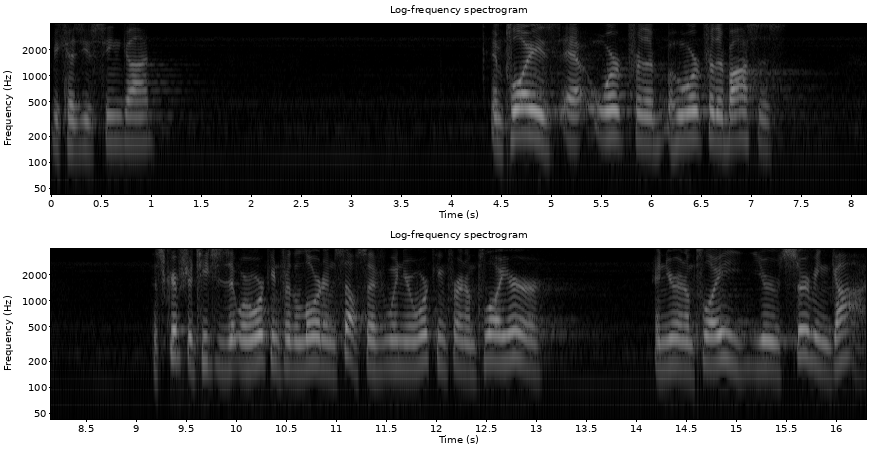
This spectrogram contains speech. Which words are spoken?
because you've seen God. Employees at work for the, who work for their bosses. The scripture teaches that we're working for the Lord Himself. So if, when you're working for an employer, and you're an employee, you're serving God.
